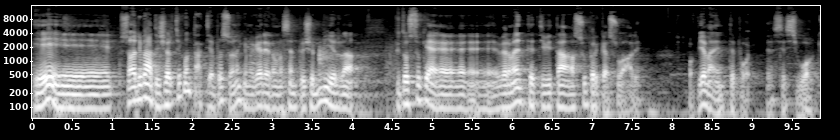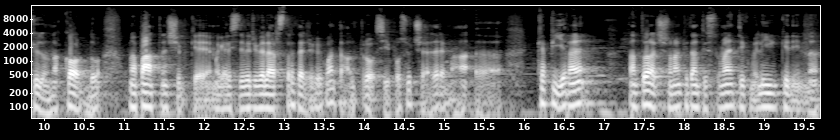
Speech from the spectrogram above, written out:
e sono arrivati certi contatti a persone che magari era una semplice birra, piuttosto che veramente attività super casuali. Ovviamente poi eh, se si vuole chiudere un accordo, una partnership che magari si deve rivelare strategica e quant'altro, sì può succedere, ma eh, capire, tanto ora ci sono anche tanti strumenti come LinkedIn,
